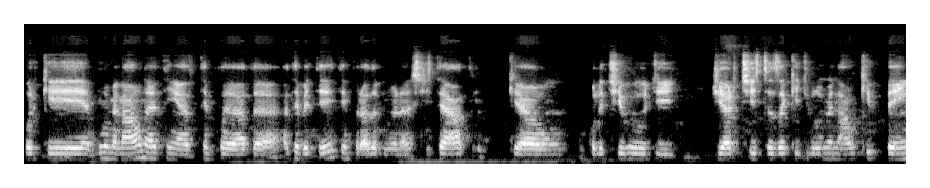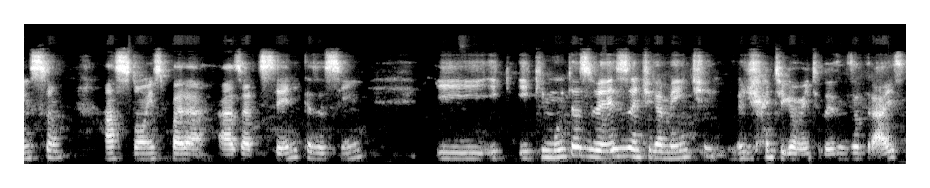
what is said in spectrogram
porque Blumenau, né, tem a temporada, a TBT, temporada Blumenau de Teatro, que é um, um coletivo de, de artistas aqui de Blumenau que pensam ações para as artes cênicas, assim, e, e, e, que muitas vezes, antigamente, antigamente, dois anos atrás,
